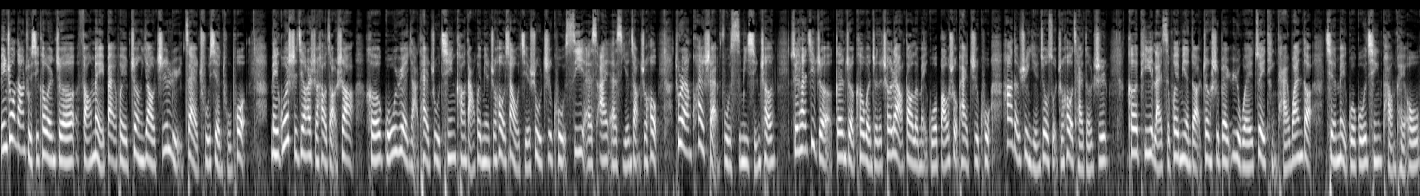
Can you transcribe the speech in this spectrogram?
民众党主席柯文哲访美拜会政要之旅再出现突破。美国时间二十号早上和国务院亚太驻青康达会面之后，下午结束智库 CSIS 演讲之后，突然快闪赴私密行程。随团记者跟着柯文哲的车辆到了美国保守派智库哈德逊研究所之后，才得知柯批来此会面的正是被誉为最挺台湾的前美国国务卿庞培欧。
